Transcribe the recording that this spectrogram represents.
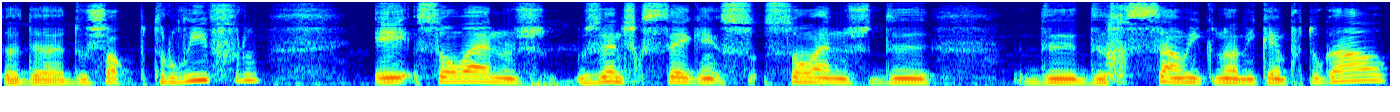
da- do choque petrolífero, e são anos, os anos que seguem são anos de, de, de recessão económica em Portugal.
